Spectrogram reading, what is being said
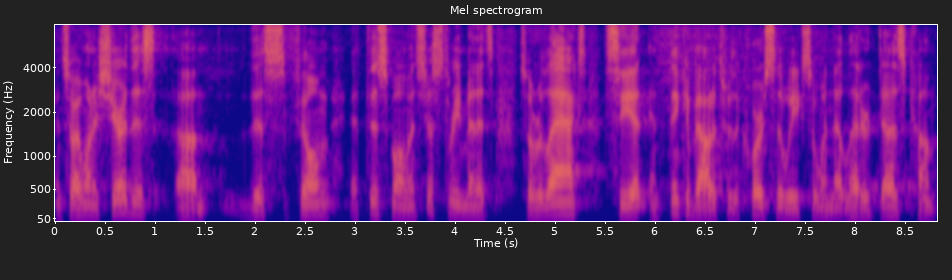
And so I want to share this um, this film at this moment. It's just three minutes. So relax, see it, and think about it through the course of the week. So when that letter does come,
